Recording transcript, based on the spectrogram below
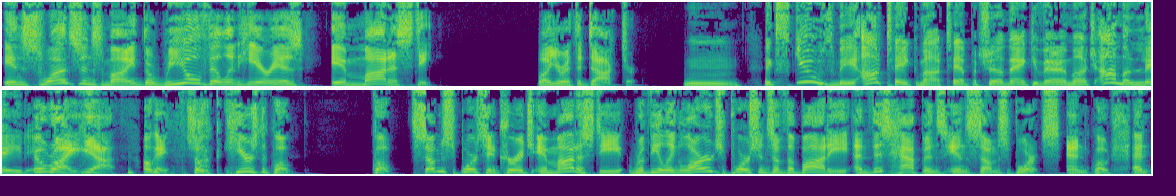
In Swanson's mind, the real villain here is immodesty. While you're at the doctor. Hmm. Excuse me, I'll take my temperature. Thank you very much. I'm a lady. Oh, Right, yeah. Okay, so here's the quote. Quote, some sports encourage immodesty, revealing large portions of the body, and this happens in some sports, end quote. And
